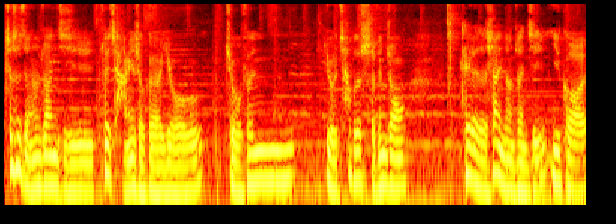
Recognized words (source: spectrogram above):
这是整张专辑最长的一首歌，有九分，有差不多十分钟。Taylor 的上一张专辑《Ego》，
